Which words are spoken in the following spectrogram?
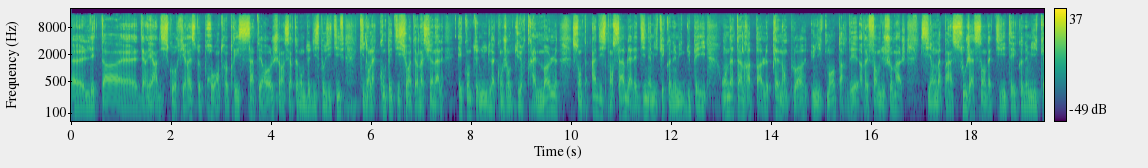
euh, l'État, euh, derrière un discours qui reste pro-entreprise, s'interroge sur un certain nombre de dispositifs qui, dans la compétition internationale et compte tenu de la conjoncture très molle, sont indispensables à la dynamique économique du pays. On n'atteindra pas le plein emploi uniquement par des réformes du chômage. Si on n'a pas un sous-jacent d'activité économique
